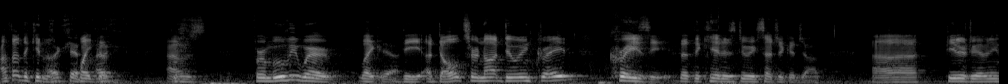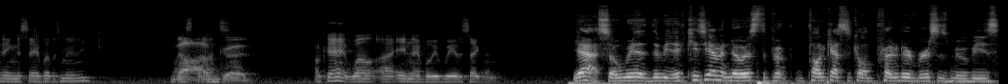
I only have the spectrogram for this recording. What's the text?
I thought the kid was like it. quite I good. like- I was for a movie where like Yeah. the adults are not doing great. Crazy that the kid is doing such a good job. Uh, Peter, do you have anything to say about this movie? No, Last I'm good. Okay, well, uh, Aiden, I believe we have a segment. Yeah, so we, the, in case you haven't noticed, the p- podcast is called Predator versus Movies.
